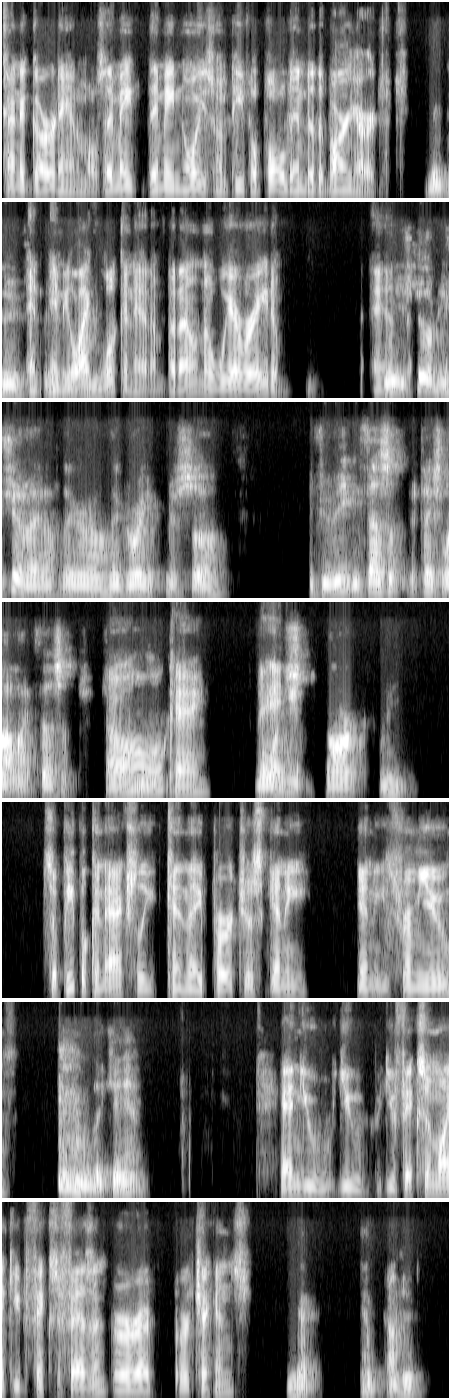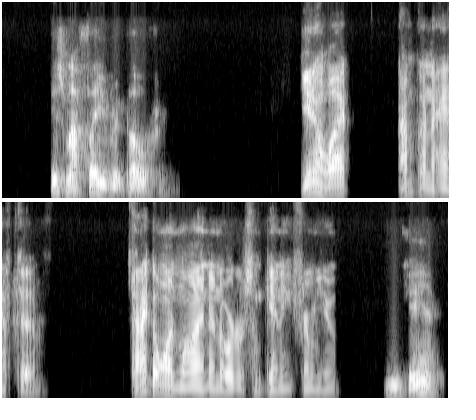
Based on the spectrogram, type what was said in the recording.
kind of guard animals. They made they made noise when people pulled into the barnyard, They do. and They and he do. liked looking at them. But I don't know we ever ate them. Well, you should. You should have. They're uh, they're great. It's uh, if you've eaten pheasant, it tastes a lot like pheasant. oh, okay. And Moist, dark meat. So people can actually can they purchase guinea guineas from you, they can. And you you you fix them like you'd fix a pheasant or or chickens. Yep. Yep. It's my favorite poultry. You know what? I'm going to have to. Can I go online and order some guinea from you? You can.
